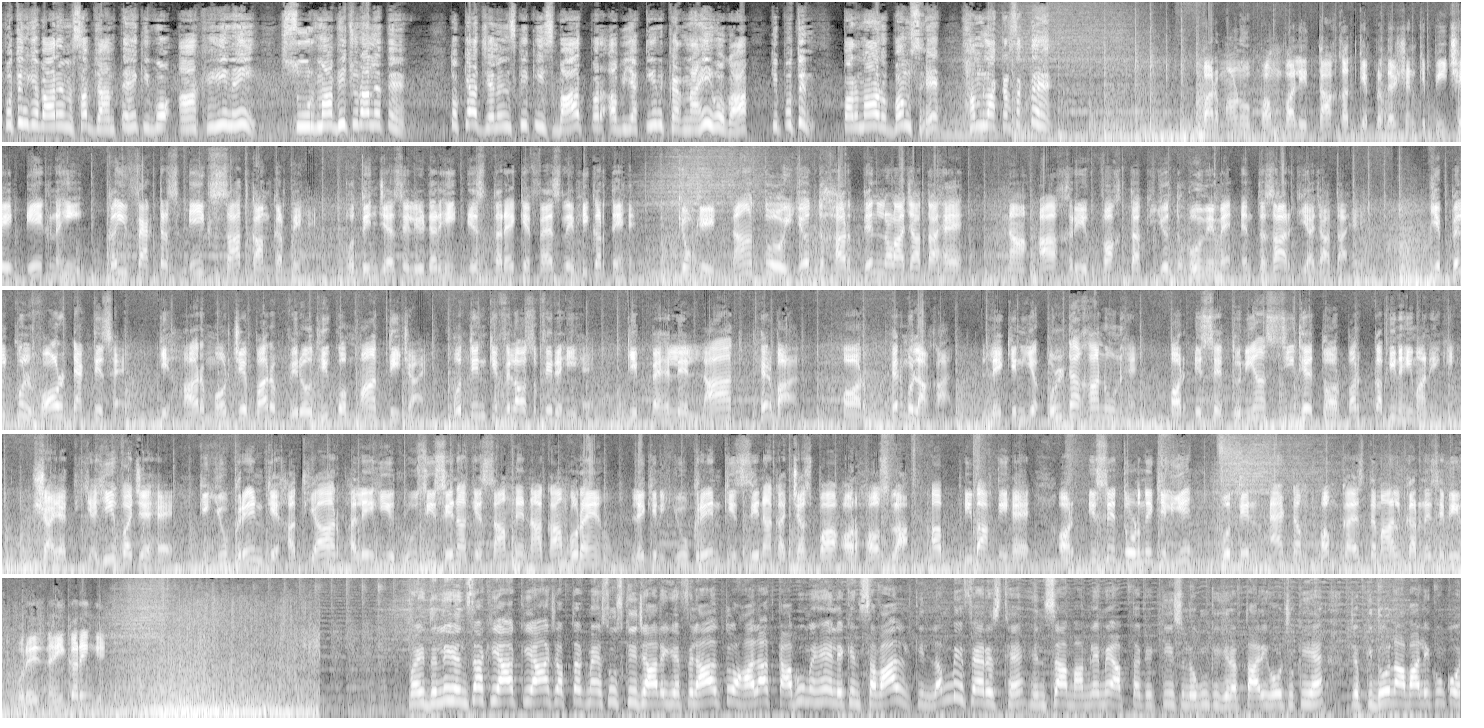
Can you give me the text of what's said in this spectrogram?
पुतिन के बारे में सब जानते हैं कि वो आँख ही नहीं, सूरमा भी चुरा लेते हैं। तो क्या जेलेंस्की की इस बात पर अब यकीन करना ही होगा कि पुतिन परमाणु बम से हमला कर सकते हैं? परमाणु बम वाली ताकत के प्रदर्शन के पीछे एक नहीं, कई फैक्टर्स एक साथ काम करते हैं। पुतिन जैसे लीडर ही इस तरह के फैसले भी करते हैं, क्योंकि ना तो युद्ध हर दिन लड़ा जाता है, ना आखिरी वक्त तक युद्ध भूमि में इंतज़ार किया जाता है। ये बिल्कुल वॉर टैक्टिस है कि हर मोर्चे पर विरोधी को मात दी जाए। पुतिन की फिलॉसफी रही है कि पहले लात, फिर बात, और फिर मुलाकात। लेकिन ये उल्टा कानून है और इसे दुनिया सीधे तौर पर कभी नहीं मानेगी। शायद यही वजह है कि यूक्रेन के हथियार भले ही रूसी सेना के सामने नाकाम हो रहे हों, लेकिन यूक्रेन की सेना का जज्बा और हौसला अब भी बाकी है और इसे तोड़ने के लिए पुतिन एटम बम का इस्तेमाल करने से भी गुरेज नहीं करेंगे। वही दिल्ली हिंसा की आग की आँच अब तक महसूस की जा रही है। फ़िलहाल तो हालात काबू में हैं, लेकिन सवाल की लंबी फहरिस्त है। हिंसा मामले में अब तक 21 लोगों की गिरफ्तारी हो चुकी है, जबकि दो नाबालिगों को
